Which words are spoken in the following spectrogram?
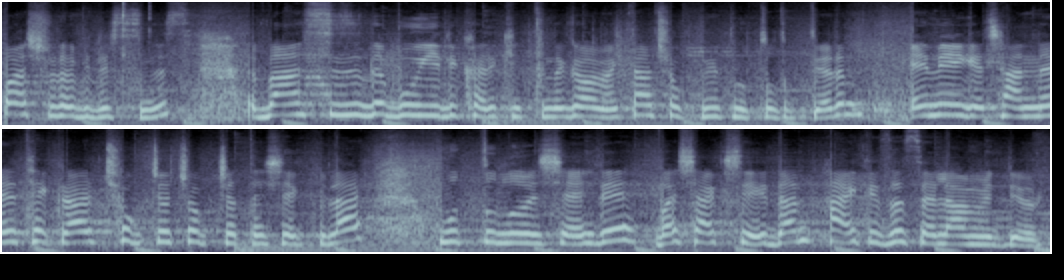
başvurabilirsiniz. Ben sizi de bu iyilik hareketinde görmekten çok büyük mutluluk duyarım. Emeği geçenlere tekrar çokça çokça teşekkürler. Mutluluğun şehri Başakşehir'den herkese selam ediyorum.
